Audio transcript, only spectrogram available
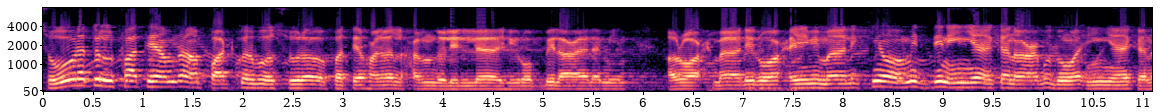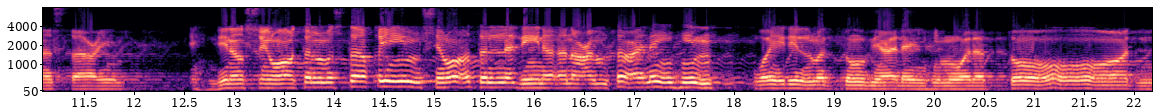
সূরাতুল ফাতিহা আমরা পাঠ করব সূরা ফাতিহা আলহামদুলিল্লাহি রাব্বিল আলামিন الرحمن الرحيم مالك يوم الدين إياك نعبد وإياك نستعين اهدنا الصراط المستقيم صراط الذين أنعمت عليهم غير المكتوب عليهم ولا الضالين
